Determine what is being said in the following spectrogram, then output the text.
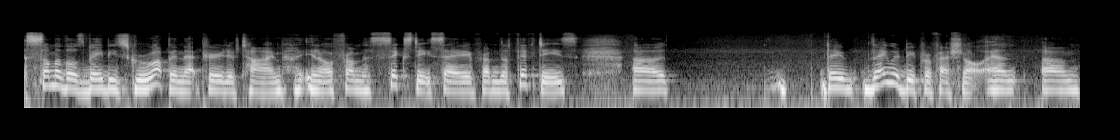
some of those babies grew up in that period of time, you know, from the 60s, say, from the 50s, uh, they, they would be professional. And um,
